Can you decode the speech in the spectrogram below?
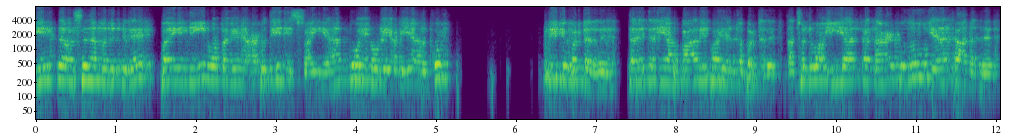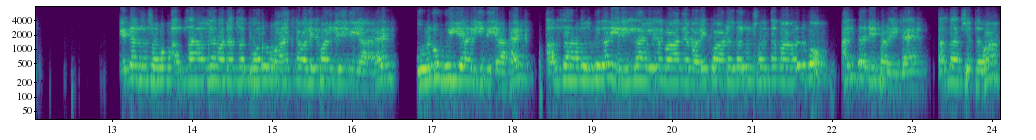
இந்த வசனம் இருக்குது பை வ பையன் அபுதி நீ எனக்கும் என்னுடைய அடியானுக்கும் பிரிக்கப்பட்டது. தனித்தனியா பாதிப்பா எழுதப்பட்டது. நான் சொல்லுவான் ஈயாக்க நாழ்வதும் எனக்கானது. என்ன சொல்லுவோம் அல்லாஹ் வணங்க போறோம் வணக்க வழிபாடு ரீதியாக உலகியா ரீதியாக அல்லாஹுக்கு தான் எல்லா விதமான வழிபாடுகளும் சொந்தமாக இருக்கும். அந்த அடிப்படையில அல்லா சொல்லுவான்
